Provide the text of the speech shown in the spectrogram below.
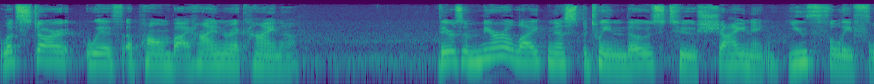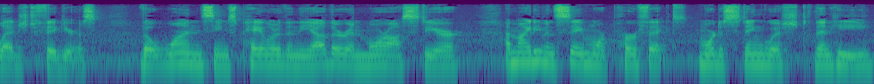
let's start with a poem by Heinrich Heine. There's a mirror likeness between those two shining, youthfully fledged figures, though one seems paler than the other and more austere. I might even say more perfect, more distinguished than he,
